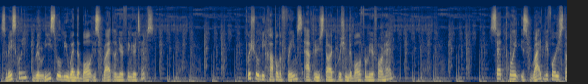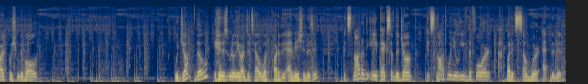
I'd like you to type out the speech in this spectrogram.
So basically, release will be when the ball is right on your fingertips. Push will be a couple of frames after you start pushing the ball from your forehead. Set point is right before you start pushing the ball. With jump though, it is really hard to tell what part of the animation is it. It's not on the apex of the jump, it's not when you leave the floor, but it's somewhere at the middle.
